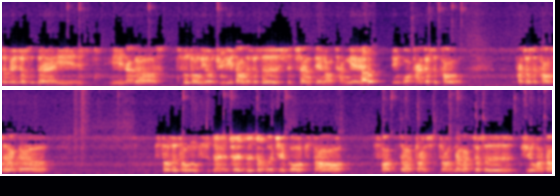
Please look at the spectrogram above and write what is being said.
这边就是在以以那个书中有举例到的，就是像电脑产业，苹果它就是靠，它就是靠着那个，就是从呃垂直整合结构，然后发转转转那个就是循环到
